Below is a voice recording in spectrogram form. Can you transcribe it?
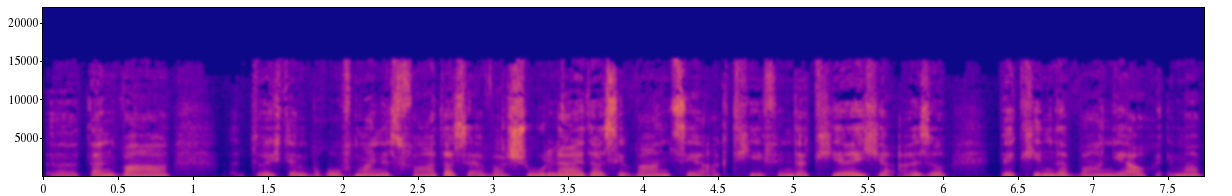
äh, dann war durch den Beruf meines Vaters, er war Schulleiter, sie waren sehr aktiv in der Kirche, also wir Kinder waren ja auch immer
